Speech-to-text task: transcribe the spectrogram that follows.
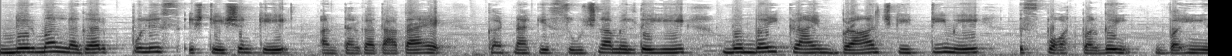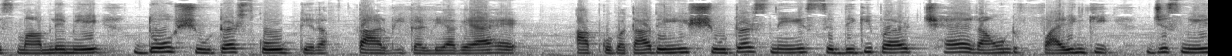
निर्मल नगर पुलिस स्टेशन के अंतर्गत आता है। घटना की सूचना मिलते ही मुंबई क्राइम ब्रांच की टीमें स्पॉट पर गईं। वहीं इस मामले में दो शूटर्स को गिरफ़्तार भी कर लिया गया है आपको बता दें, शूटर्स ने सिद्दीकी पर छह राउंड फायरिंग की, जिसमें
